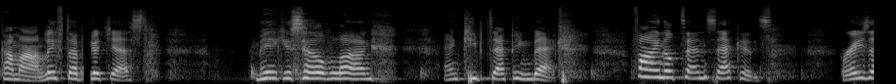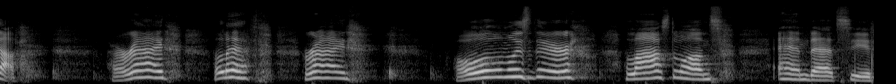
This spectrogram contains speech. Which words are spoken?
Come on, lift up your chest. Make yourself long and keep tapping back. Final 10 seconds. Raise up. All right, left, right. Almost there. Last ones. And that's it.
